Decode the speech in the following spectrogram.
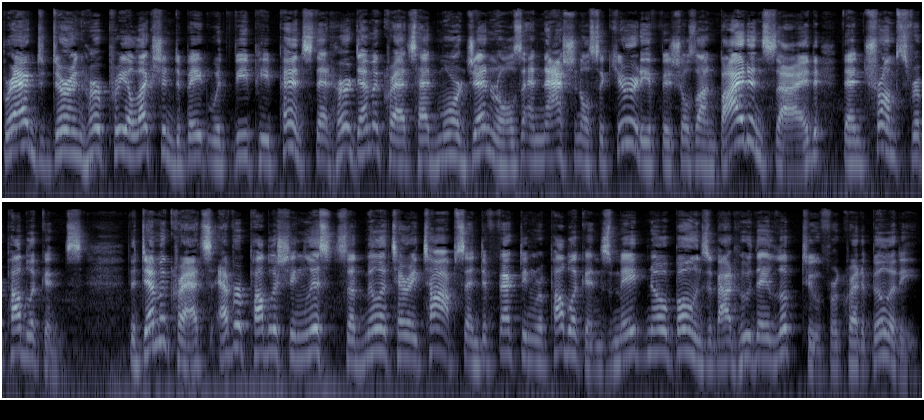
bragged during her pre election debate with VP Pence that her Democrats had more generals and national security officials on Biden's side than Trump's Republicans. The Democrats, ever publishing lists of military tops and defecting Republicans, made no bones about who they looked to for credibility.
